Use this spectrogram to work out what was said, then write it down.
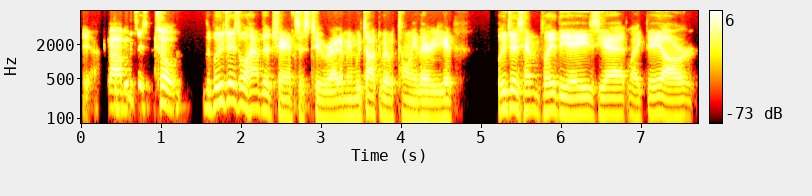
Yeah. Um, Jays, so the Blue Jays will have their chances too, right? I mean, we talked about with Tony there. You get Blue Jays haven't played the A's yet. Like they are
